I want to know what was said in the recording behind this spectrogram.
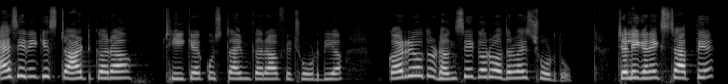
ऐसे नहीं कि स्टार्ट करा, ठीक है, कुछ टाइम करा, फिर छोड़ दिया। कर रहे हो तो ढंग से करो अदरवाइज़ छोड़ दो। चलिएगा नेक्स्ट आते हैं?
